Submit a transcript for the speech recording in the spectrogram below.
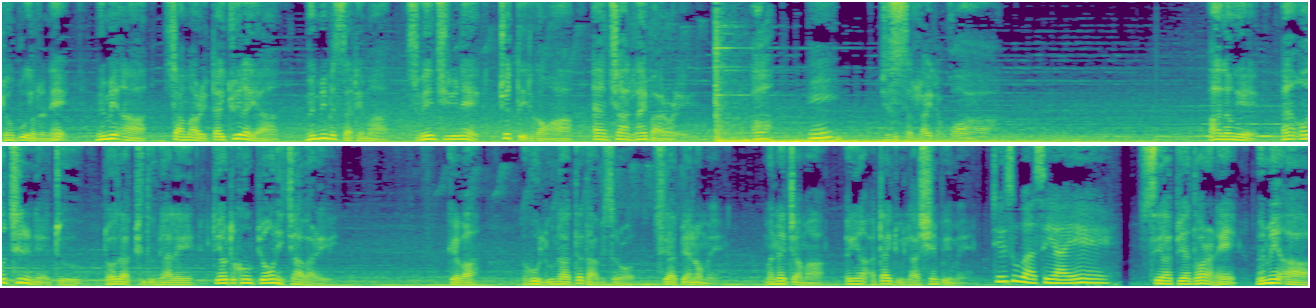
ဒေါ်ပူရောက်တဲ့နဲ့မင်းမင်းအားစာမတွေတိုက်ချွေးလိုက်ရာမင်းမင်းပါစက်ထဲမှာသပင်ချီတွေနဲ့ကျွတ်တေတကောင်အားအန်ချလိုက်ပါတော့တယ်။ဟာဟင်ရစ်စက်လိုက်တော့ကွာ။အားလုံးရဲ့အန်အောချင်းတွေနဲ့အတူဒေါသဖြစ်သူများလည်းတယောက်တစ်ခုပြောနေကြပါတယ်။ကဲပါအခုလူနာတက်တာပြီဆိုတော့ဆရာပြန်တော့မယ်။မနေ့ကမှအိမ်ကအတိုက်တွေလာရှင်းပေးမယ် ကျေးဇူးပါဆရာရဲ့။ဆရာပြန်သွားတာနဲ့မင်းမင်းအား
